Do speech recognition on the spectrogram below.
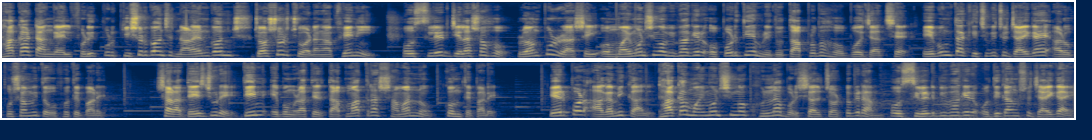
ঢাকা, টাঙ্গাইল, ফরিদপুর, কিশোরগঞ্জ, নারায়ণগঞ্জ, যশোর, চুয়াডাঙ্গা, ফেনী ও সিলেট জেলাসহ রংপুর, রাজশাহী ও ময়মনসিংহ বিভাগের ওপর দিয়ে মৃদু তাপপ্রবাহ বয়ে যাচ্ছে এবং তা কিছু কিছু জায়গায় আরও প্রশমিত হতে পারে। সারা দেশ জুড়ে দিন এবং রাতের তাপমাত্রা সামান্য কমতে পারে। এরপর আগামীকাল ঢাকা, ময়মনসিংহ, খুলনা, বরিশাল, চট্টগ্রাম ও সিলেট বিভাগের অধিকাংশ জায়গায়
